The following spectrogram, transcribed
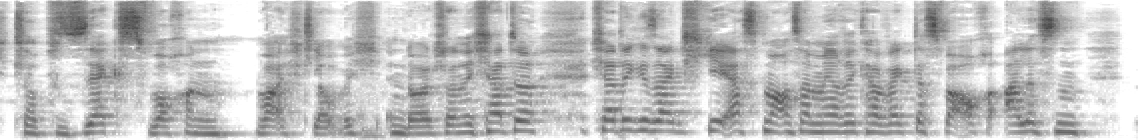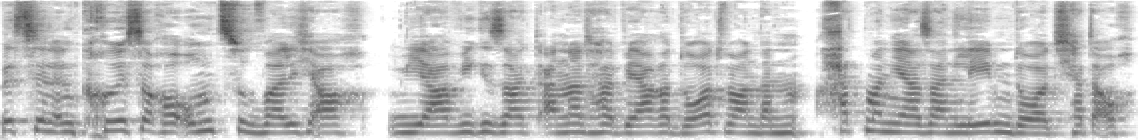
ich glaube, sechs Wochen war ich, glaube ich, in Deutschland. Ich hatte, ich hatte gesagt, ich gehe erstmal aus Amerika weg. Das war auch alles ein bisschen ein größerer Umzug, weil ich auch, ja, wie gesagt, anderthalb Jahre dort war. Und dann hat man ja sein Leben dort. Ich hatte auch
